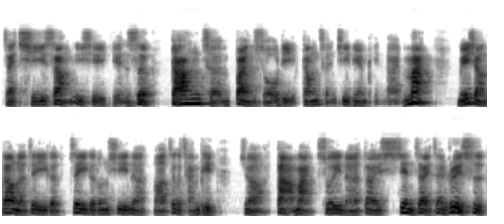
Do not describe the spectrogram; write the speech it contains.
再漆上一些颜色，当成伴手礼，当成纪念品来卖。没想到呢，这一个这一个东西呢，啊，这个产品叫大卖，所以呢，在现在在瑞士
